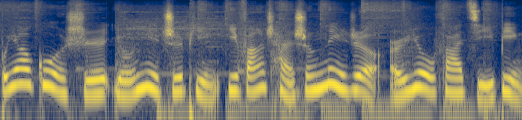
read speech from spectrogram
不要过食油腻之品，以防产生内热而诱发疾病。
